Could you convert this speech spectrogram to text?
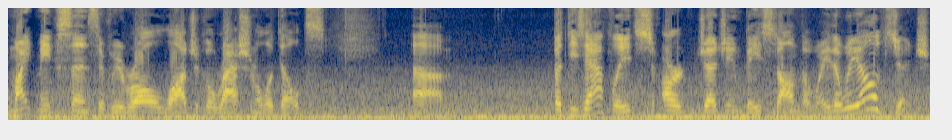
might make sense if we were all logical, rational adults. Um, but these athletes are judging based on the way that we all judge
